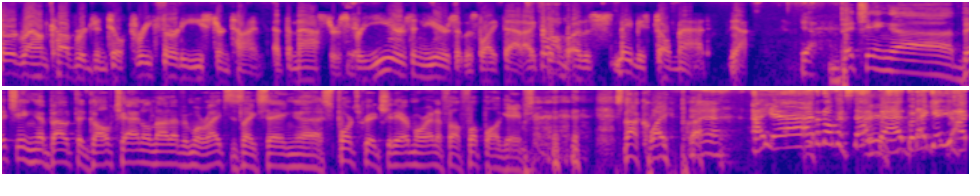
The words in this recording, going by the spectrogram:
third round coverage until 3:30 Eastern time at the Masters. For years and years, it was like that. I couldn't. It was made me so mad. Yeah. Yeah. Bitching, uh, bitching about the Golf Channel not having more rights is like saying uh, Sports Grid should air more NFL football games. it's not quite, but Uh, I, I don't know if it's that bad, but I get you. I,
